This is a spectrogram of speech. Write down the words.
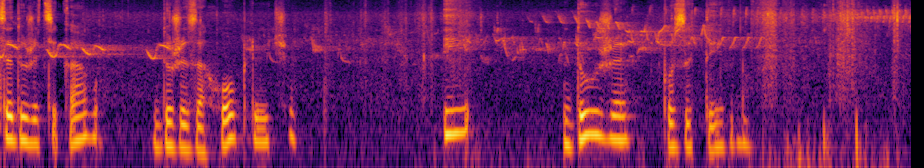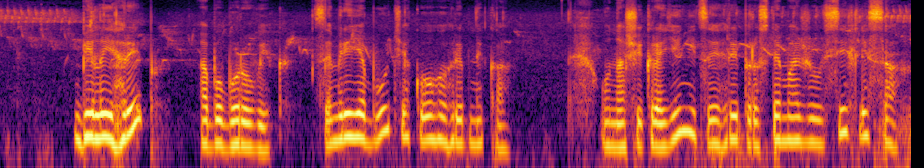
Це дуже цікаво, дуже захоплююче і дуже позитивно. Білий гриб або боровик це мрія будь-якого грибника. У нашій країні цей гриб росте майже у всіх лісах,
